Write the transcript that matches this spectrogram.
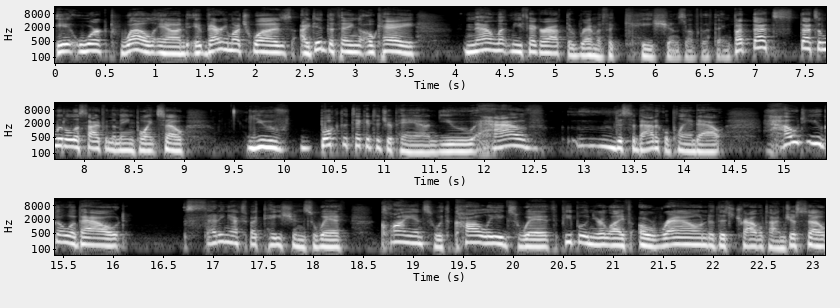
it worked well. And it very much was, I did the thing, okay, now let me figure out the ramifications of the thing. But that's that's a little aside from the main point. So you've booked the ticket to Japan, you have the sabbatical planned out. How do you go about setting expectations with clients, with colleagues, with people in your life around this travel time, just so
